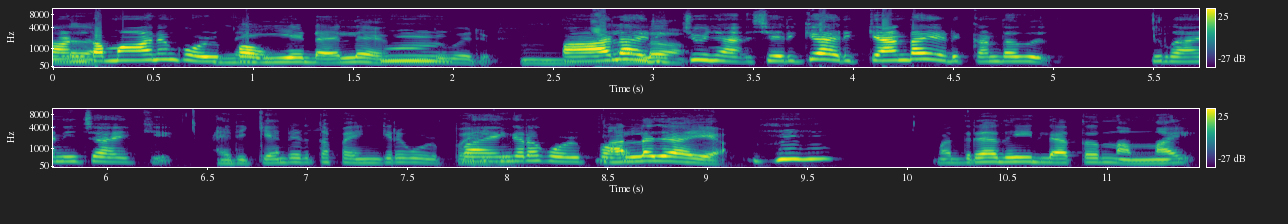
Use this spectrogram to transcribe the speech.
കണ്ടമാനം കൊഴുപ്പാവും. പാലരിച്ചു അല്ലേ? വരും ഉം. ഞാൻ. ശരിക്കും അരിക്കാണ്ടാ എടുക്കേണ്ടത് ഇറാനി ചായക്ക്. അരിക്കാന്റെ എടുത്ത ഭയങ്കര കൊഴുപ്പ് ഭയങ്കര കൊഴുപ്പ്. നല്ല ചായ. മധുരാതി ഇല്ലാത്തത് നന്നായി.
